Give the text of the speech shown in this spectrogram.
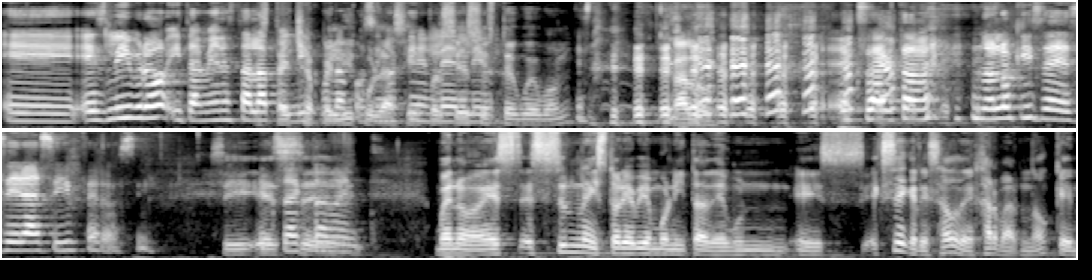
Eh, es libro y también está la película, por si no quieren leer el este huevón. Exactamente. No lo quise decir así, pero sí. Sí, es, eh, Exactamente. Bueno, es, es, una historia bien bonita de un es, egresado de Harvard, ¿no? Que,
